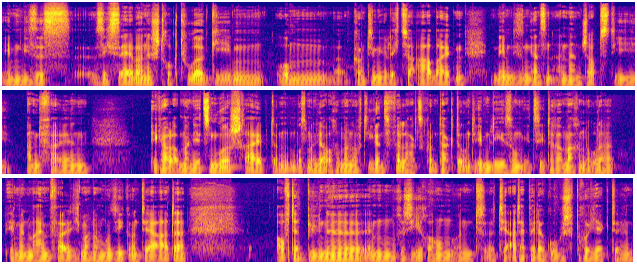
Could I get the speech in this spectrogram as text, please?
eben dieses sich selber eine Struktur geben, um kontinuierlich zu arbeiten, neben diesen ganzen anderen Jobs, die anfallen. Egal, ob man jetzt nur schreibt, dann muss man ja auch immer noch die ganzen Verlagskontakte und eben Lesungen etc. machen oder eben in meinem Fall, ich mache noch Musik und Theater auf der Bühne, im Regieraum und äh, theaterpädagogische Projekte.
